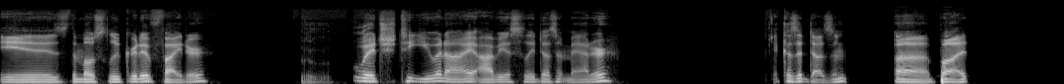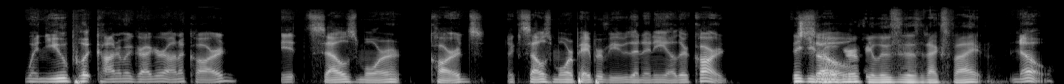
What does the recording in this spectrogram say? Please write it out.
is the most lucrative fighter, which to you and I obviously doesn't matter because it doesn't. Uh, but when you put Conor McGregor on a card, it sells more cards. It sells more pay per view than any other card. Think he's So- over if he loses his next fight? No,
